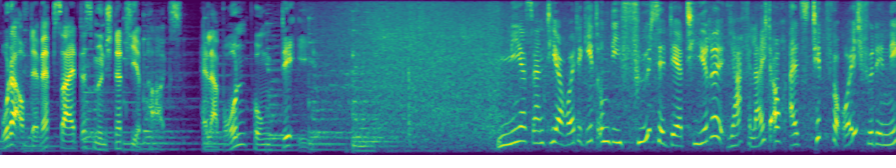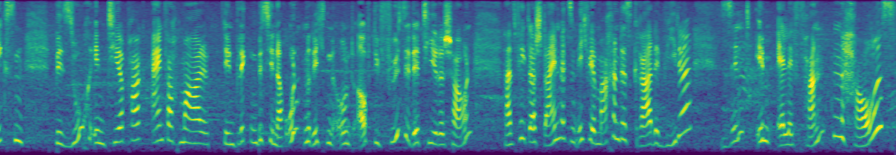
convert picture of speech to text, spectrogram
oder auf der Website des Münchner Tierparks hellerbrunn.de. Mir Santia, heute geht es um die Füße der Tiere. Ja, vielleicht auch als Tipp für euch für den nächsten Besuch im Tierpark. Einfach mal den Blick ein bisschen nach unten richten und auf die Füße der Tiere schauen. Hans-Peter Steinmetz und ich, wir machen das gerade wieder, sind im Elefantenhaus.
